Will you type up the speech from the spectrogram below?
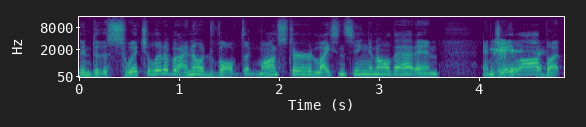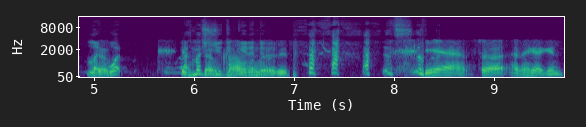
into the switch a little bit? I know it involved like monster licensing and all that, and and J Law, but like so, what? As much so as you can get into it. yeah, so I think I can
